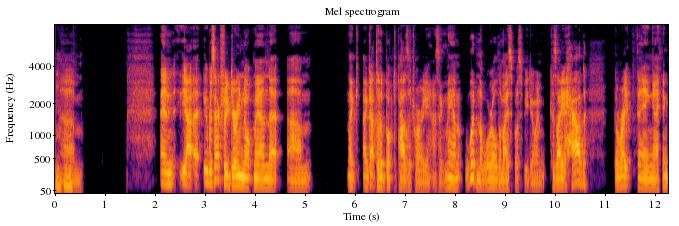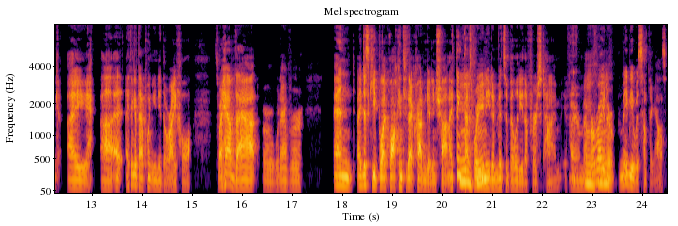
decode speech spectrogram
Mhm. Um, and yeah, it was actually during Milkman that um, like I got to the book depository. I was like, man, what in the world am I supposed to be doing? Because I had the right thing. I think I uh, I- think at that point you need the rifle. So I have that or whatever. And I just keep like walking through that crowd and getting shot. And I think that's where you Mhm. need invincibility the first time, if I remember Mhm. right, or maybe it was something else.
